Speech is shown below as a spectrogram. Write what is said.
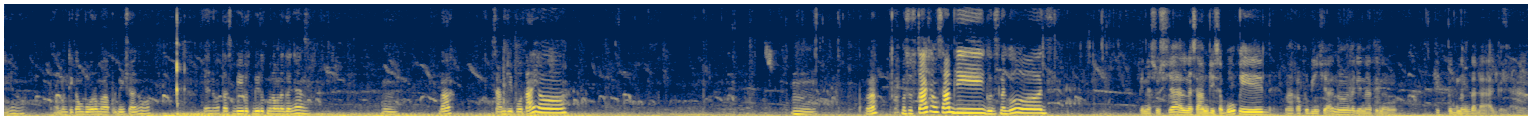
Ayan o. Oh. Mantikang buro mga probinsyano. Oh. Ayan o, oh. tapos bilot-bilot mo lang na ganyan. Hmm. Ba? Samji po tayo. Mm. Diba? Masustansyang samji. Goods na goods. pinasosyal na samji sa bukid, mga kaprobinsyano, lagyan natin ng itlog ng dalaga. Yan.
